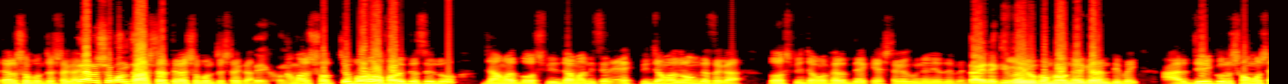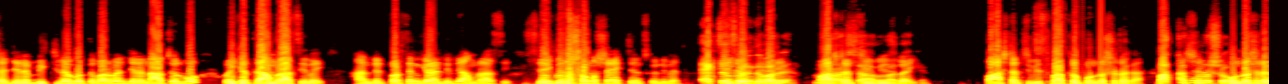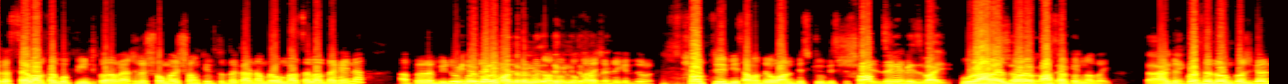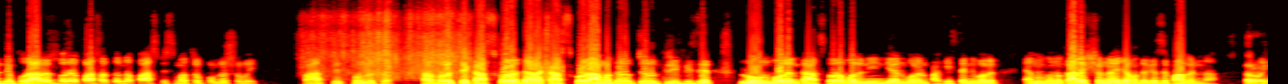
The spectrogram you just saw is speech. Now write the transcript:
তেরোশো পঞ্চাশ টাকা 1350 পাঁচটা তেরোশো পঞ্চাশ টাকা। আমার সবচেয়ে বড় অফার হইতেছিল যে আমার দশ পিস জামা নিছেন এক পিস জামা রং গেছে গা। দশ পিস জামা ফেরত দিয়ে ক্যাশ টাকা কিনে নিয়ে দেবেন তাই নাকি ভাই? এরকম রঙের গ্যারান্টি ভাই। আর যে কোনো সমস্যা যেটা বিক্রি না করতে পারবেন যেটা না চলবো ওই ক্ষেত্রে আমরা আছি ভাই। হান্ড্রেড পার্সেন্ট গ্যারান্টি দিয়ে আমরা আছি। যে কোনো সমস্যা এক্সচেঞ্জ করে নেবেন। এক্সচেঞ্জ করে নিতে পারবে। পাঁচটা থ্রি পিস ভাই পাঁচটা থ্রি পিস মাত্র পনেরোশো টাকা। মাত্র 1500 পনেরোশো? টাকা। সেলার থাকব প্রিন্ট করা হবে। আসলে সময় সংক্ষিপ্ততার কারণে আমরা অন্য সেলার দেখাই না। আপনারা ভিডিও। সব থ্রি পিস আমাদের ওয়ান পিস টু পিস সব থ্রি পিস ভাই পুরো আড়াই বড় পাঁচ দেখেন। না ভাই হান্ড্রেড পার্সেন্ট রং কোচ গ্যারান্টি পুরো আড়াই বড় পাঁচ হাতর না পাঁচ পিস মাত্র পনেরোশো ভাই পাঁচ পিস পনেরোশো। তারপর হচ্ছে কাজ করা যারা কাজ করা আমাদের হচ্ছে থ্রি পিসের লোন বলেন কাজ করা বলেন ইন্ডিয়ান বলেন পাকিস্তানি বলেন এমন কোনো কালেকশন নাই যে আমাদের কাছে পাবেন না।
